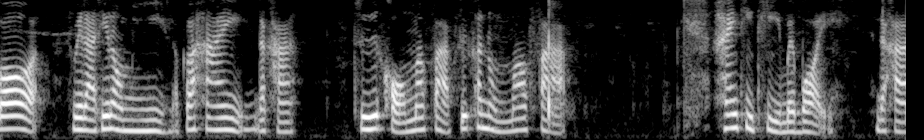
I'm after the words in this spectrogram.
ก็เวลาที่เรามีแล้วก็ให้นะคะ ซื้อของมาฝากซื้อขนมมาฝาก ให้ทีๆบ่อยๆนะคะ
